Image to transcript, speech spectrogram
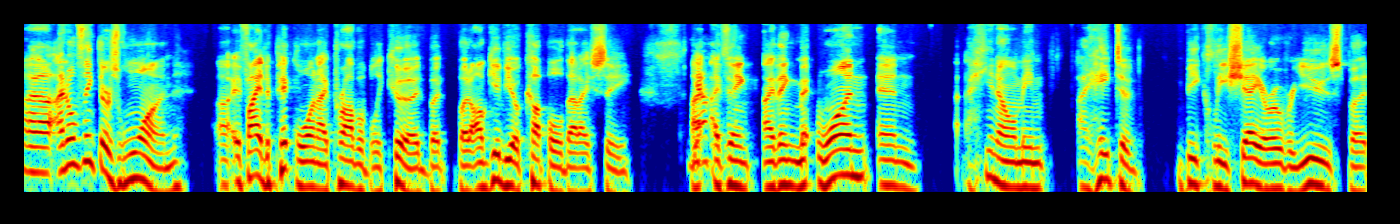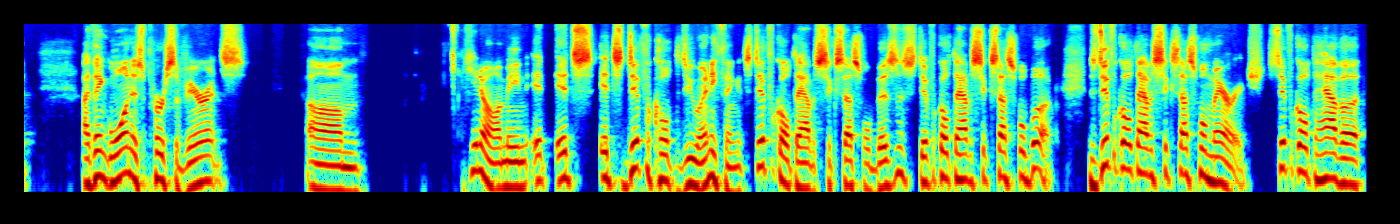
Uh, i don't think there's one. Uh, if i had to pick one i probably could but but i'll give you a couple that i see. Yeah. I, I think i think one and you know i mean i hate to be cliche or overused but i think one is perseverance. Um you know, I mean, it, it's it's difficult to do anything. It's difficult to have a successful business. difficult to have a successful book. It's difficult to have a successful marriage. It's difficult to have a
